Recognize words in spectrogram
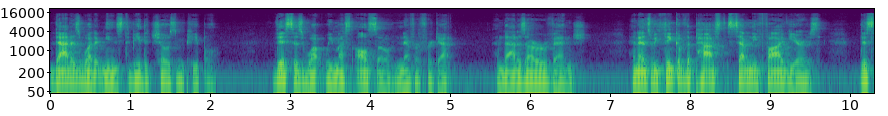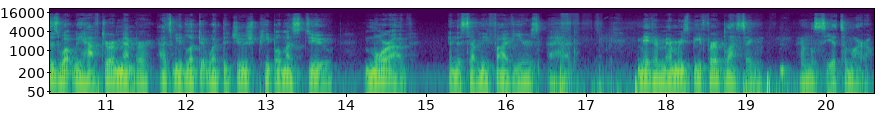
that is what it means to be the chosen people. This is what we must also never forget, and that is our revenge. And as we think of the past 75 years, this is what we have to remember as we look at what the Jewish people must do more of in the 75 years ahead. May their memories be for a blessing, and we'll see you tomorrow.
